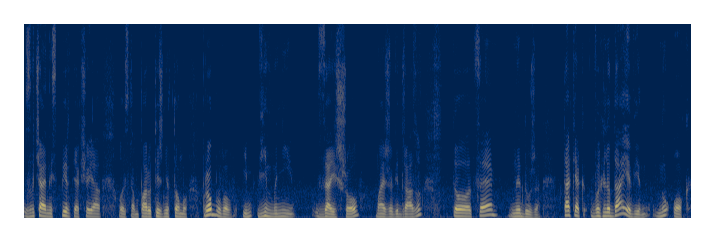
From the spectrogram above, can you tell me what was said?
звичайний спирт, якщо я ось там пару тижнів тому пробував, і він мені зайшов майже відразу, то це не дуже. Так як виглядає він, ну ок.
